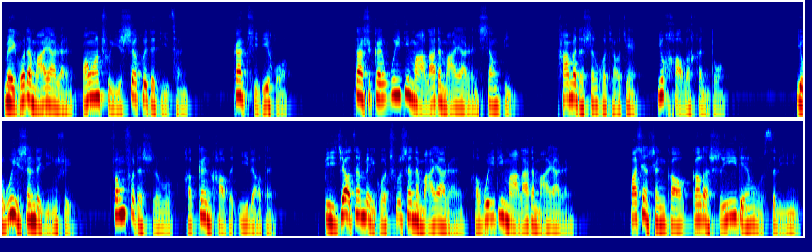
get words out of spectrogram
美国的玛雅人往往处于社会的底层，干体力活。但是跟危地马拉的玛雅人相比，他们的生活条件又好了很多，有卫生的饮水、丰富的食物和更好的医疗等。比较在美国出生的玛雅人和危地马拉的玛雅人，发现身高高了十一点五四厘米，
